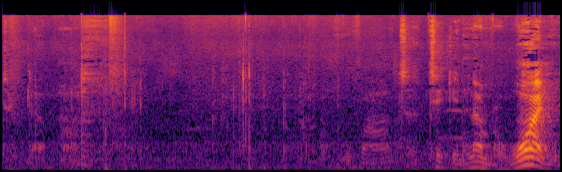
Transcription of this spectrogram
Take that one. Move on to ticket number one.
